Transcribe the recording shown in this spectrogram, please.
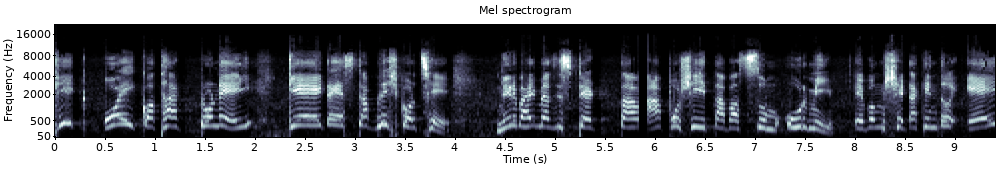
ঠিক ওই কথা টোনেই কে এটা এস্টাবলিশ করছে? নির্বাহী ম্যাজিস্ট্রেট তা আপসি তাবাসুম উর্মি, এবং সেটা কিন্তু এই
